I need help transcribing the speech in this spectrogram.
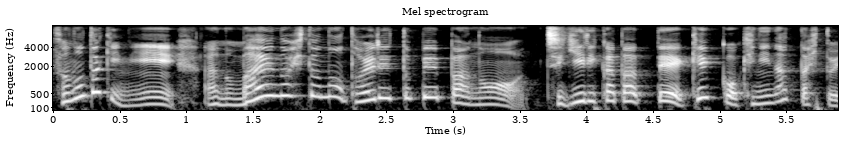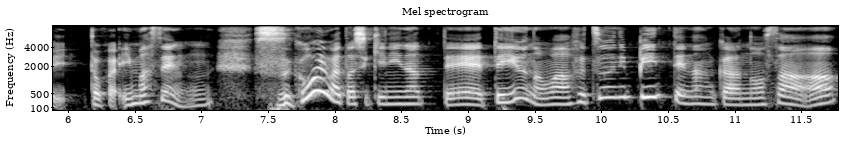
その時にあの前の人のトイレットペーパーのちぎり方って結構気になった人とかいません？すごい私気になってっていうのは普通にピッてなんかあのさ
